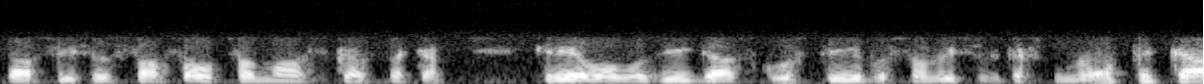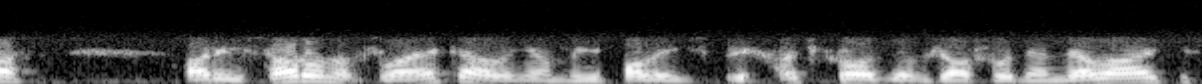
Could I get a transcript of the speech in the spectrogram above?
tās visas tā saucamās, kas saka, krievalodīgās kustības un visas, kas notikās. Arī sarunas laikā viņam bija palīgs Prihačko, diemžēl šodien nelaiķis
